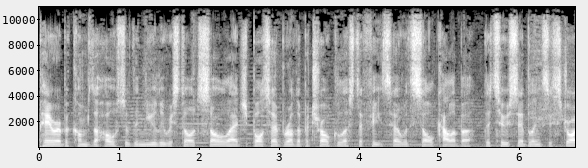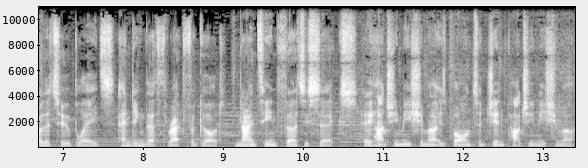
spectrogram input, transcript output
Pyrrha becomes the host of the newly restored Soul Edge, but her brother Patroclus defeats her with Soul Calibur. The two siblings destroy the two blades, ending their threat for good. 1936. Heihachi Mishima is born to Jinpachi Mishima.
